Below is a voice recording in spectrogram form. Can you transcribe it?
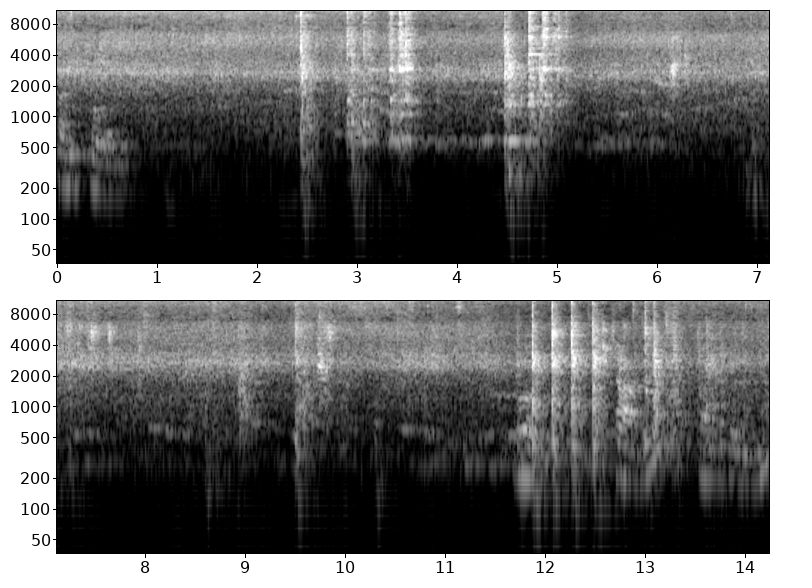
కలుపుకోవాలి ఇప్పుడు కలుపుకున్నాము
